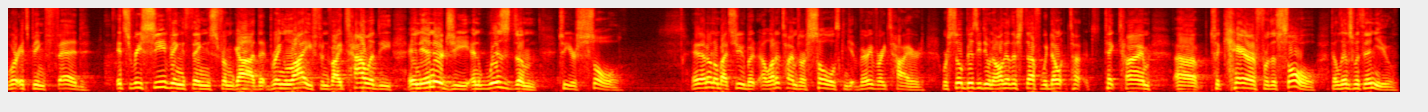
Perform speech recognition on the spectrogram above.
where it's being fed. It's receiving things from God that bring life and vitality and energy and wisdom to your soul. And I don't know about you, but a lot of times our souls can get very, very tired. We're so busy doing all the other stuff, we don't t- take time uh, to care for the soul that lives within you.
